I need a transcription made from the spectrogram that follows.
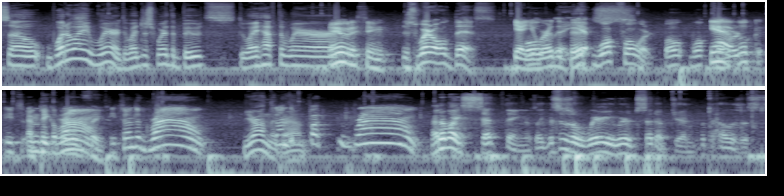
So what do I wear? Do I just wear the boots? Do I have to wear? Everything. Just wear all this. Yeah, you All wear the boots. Yeah, boots. walk forward. Walk, walk Yeah, forward. look, it's on the pick the ground. It's on the ground. You're on It's the on ground. the fucking ground. How do I set things? Like this is a very weird setup, Jen. What the hell is this?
